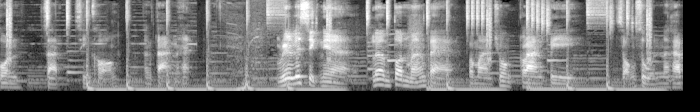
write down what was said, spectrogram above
คนสัตว์สิ่งของต่างๆนะฮะ realistic เนี่ยเริ่มต้นมาตั้งแต่ประมาณช่วงกลางปี 20 นะครับ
